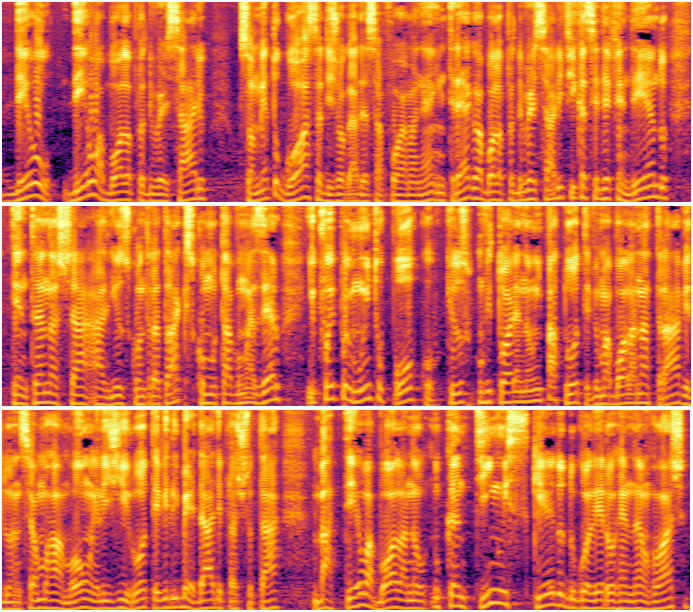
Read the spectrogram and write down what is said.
Deu, deu a bola adversário o São Bento gosta de jogar dessa forma, né? Entrega a bola para o adversário e fica se defendendo, tentando achar ali os contra-ataques, como estava 1 a 0 e foi por muito pouco que o Vitória não empatou. Teve uma bola na trave do Anselmo Ramon, ele girou, teve liberdade para chutar, bateu a bola no, no cantinho esquerdo do goleiro Renan Rocha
